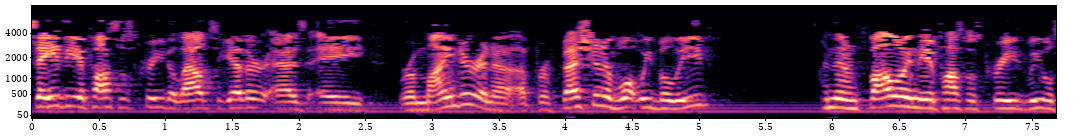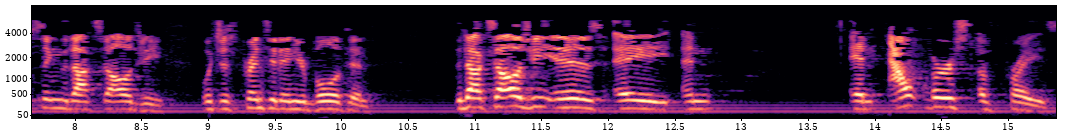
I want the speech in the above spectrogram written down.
say the Apostles' Creed aloud together as a reminder and a, a profession of what we believe. And then following the Apostles' Creed, we will sing the doxology, which is printed in your bulletin. The doxology is a an an outburst of praise.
